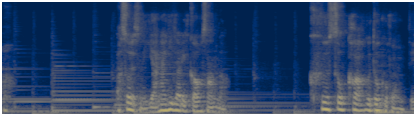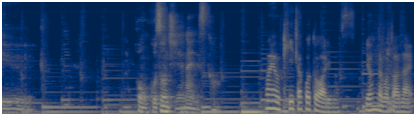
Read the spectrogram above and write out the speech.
あ、あそうですね、柳田理香さんだ。空想科学読本っていう本ご存知じゃないですか？前を聞いたことはあります。読んだことはない。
